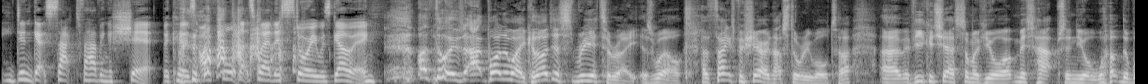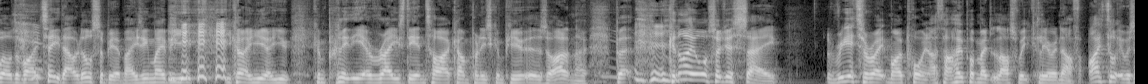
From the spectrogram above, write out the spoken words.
he didn't get sacked for having a shit because I thought that's where this story was going. I thought it was. uh, By the way, can I just reiterate as well? And thanks for sharing that story, Walter. Um, if you could share some of your mishaps in your world, the world of IT, that would also be amazing. Maybe you, you kind of you know you completely erased the entire company's computers, or I don't know. But can I also just say? Reiterate my point. I, th- I hope I made it last week clear enough. I thought it was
